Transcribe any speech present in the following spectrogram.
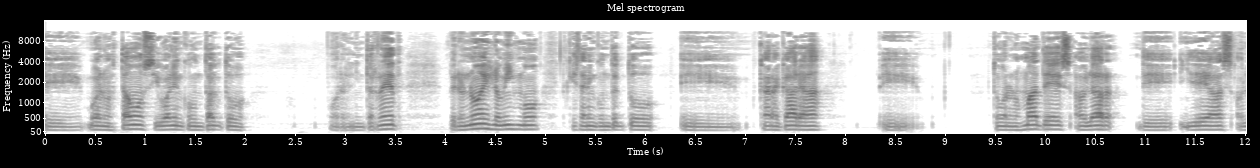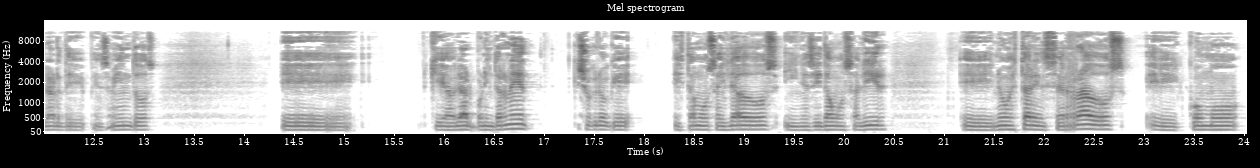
eh, bueno, estamos igual en contacto por el internet, pero no es lo mismo que estar en contacto eh, cara a cara, eh, tomar unos mates, hablar de ideas, hablar de pensamientos, que hablar por internet. Yo creo que estamos aislados y necesitamos salir, no estar encerrados como,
